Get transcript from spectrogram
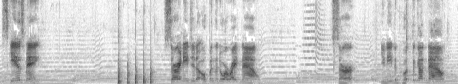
Excuse me. Sir, I need you to open the door right now. Sir, you need to put the gun down.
